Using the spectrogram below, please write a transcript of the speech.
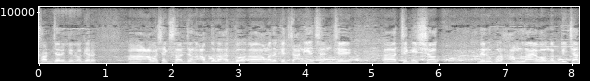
সার্জারি বিভাগের আবাসিক সার্জন আব্দুল আহাদ আমাদেরকে জানিয়েছেন যে চিকিৎসকদের উপর হামলা এবং বিচার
